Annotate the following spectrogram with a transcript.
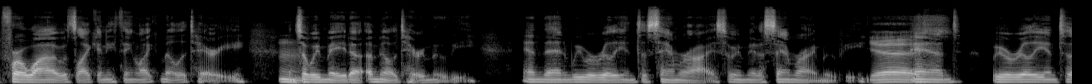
for a while, it was like anything like military, Mm. and so we made a, a military movie. And then we were really into samurai, so we made a samurai movie. Yeah, And we were really into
